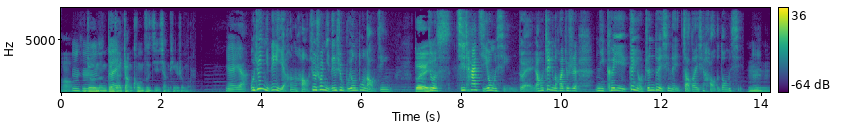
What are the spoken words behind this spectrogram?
啊，嗯你就能更加掌控自己想听什么。呀呀，我觉得你那个也很好，就是说你那个是不用动脑筋，对，就是即插即用型，对。然后这个的话就是你可以更有针对性的找到一些好的东西。嗯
